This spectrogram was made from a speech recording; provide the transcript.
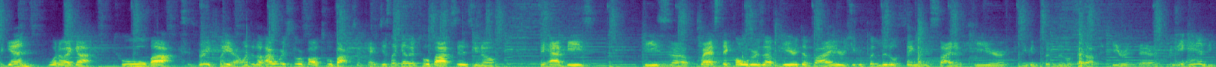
Again, what do I got? Toolbox. It's very clear. I went to the hardware store, bought a toolbox. Okay, just like other toolboxes, you know, they have these these uh, plastic holders up here, dividers. You can put little things inside of here. You can put little stuff here and there. It's really handy.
